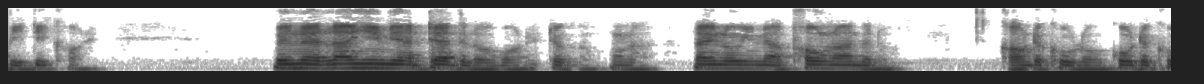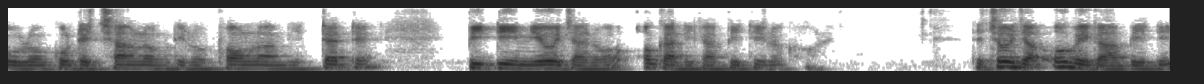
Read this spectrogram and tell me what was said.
ပိတိခေါ်တယ်ဘယ်နဲ့လိုင်းရင်မြတ်တက်တယ်လို့ပေါ့လေတုတ်ဟုတ်လားလိုင်းလုံးကြီးမြဖုံးလွှမ်းတယ်လို့ခေါင်းတစ်ခုလုံးကိုယ်တစ်ခုလုံးကိုယ်တစ်ချမ်းလုံးဒီလိုဖုံးလွှမ်းပြီးတက်တဲ့ပီတိမျိုးကြတော့ဩက္ကဏိကပီတိလို့ခေါ်တယ်တချို့ကြဥပေက္ခပီတိ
